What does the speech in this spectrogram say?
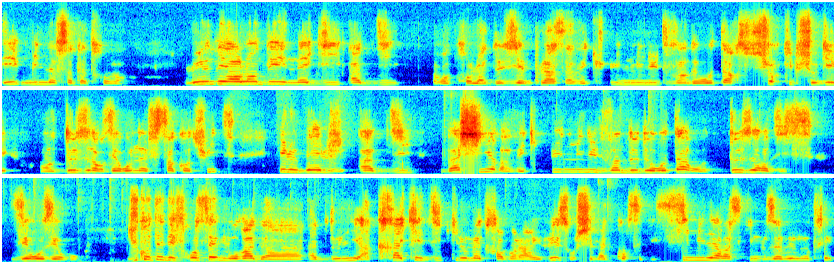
et 1980. Le Néerlandais Nagui Abdi reprend la deuxième place avec 1 minute 20 de retard sur Kipchoge en 2h09.58 et le Belge Abdi Bachir avec 1 minute 22 de retard en 2h10.00. Du côté des Français, Mourad Abdouni a craqué 10 km avant l'arrivée. Son schéma de course était similaire à ce qu'il nous avait montré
